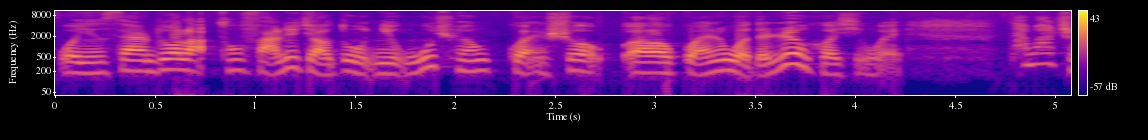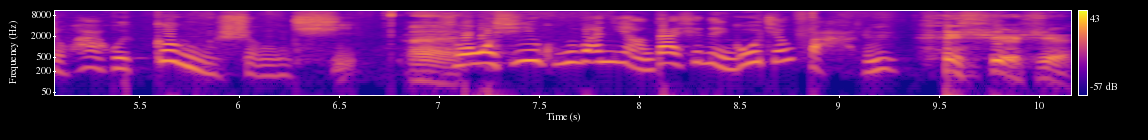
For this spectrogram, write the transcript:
我已经三十多了，从法律角度，你无权管涉呃管我的任何行为，他妈只怕会更生气，哎说我辛辛苦苦把你养大，现在你给我讲法律。是是，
